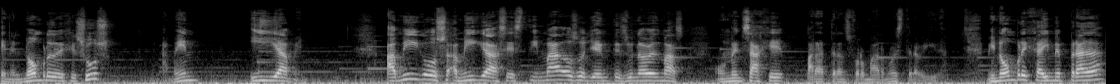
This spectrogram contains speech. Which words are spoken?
en el nombre de Jesús. Amén y amén. Amigos, amigas, estimados oyentes, una vez más, un mensaje para transformar nuestra vida. Mi nombre es Jaime Prada,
